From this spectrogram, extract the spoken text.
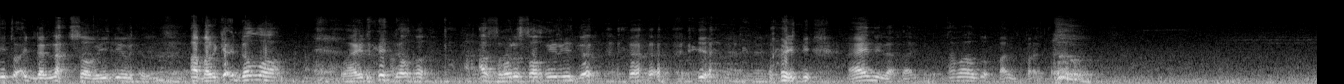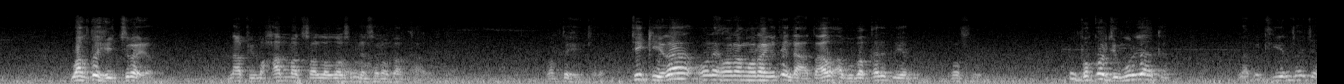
Itu indah nasor ini. Apalagi indah Allah. Wah ini indah Allah. Asal sakhirin ya nah inilah sama untuk waktu hijrah ya Nabi Muhammad alaihi wasallam Bakar waktu hijrah. Dikira oleh orang-orang itu yang tidak tahu Abu Bakar itu yang Rasul. Abu Bakar dimuliakan. Nabi diam saja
